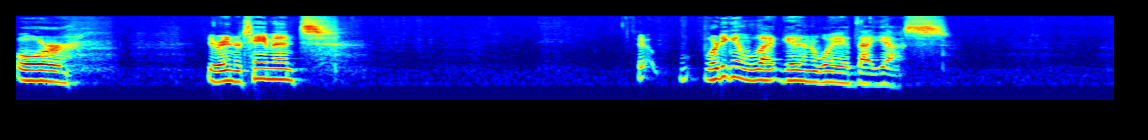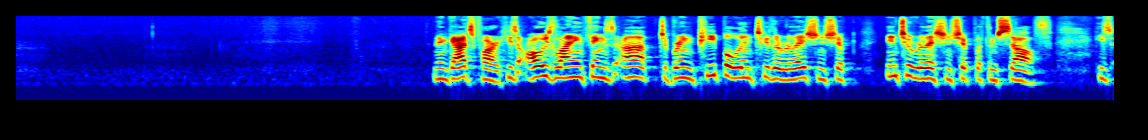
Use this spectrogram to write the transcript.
or your entertainment? What are you going to let get in the way of that yes? And then God's part, He's always lining things up to bring people into the relationship into relationship with himself. He's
